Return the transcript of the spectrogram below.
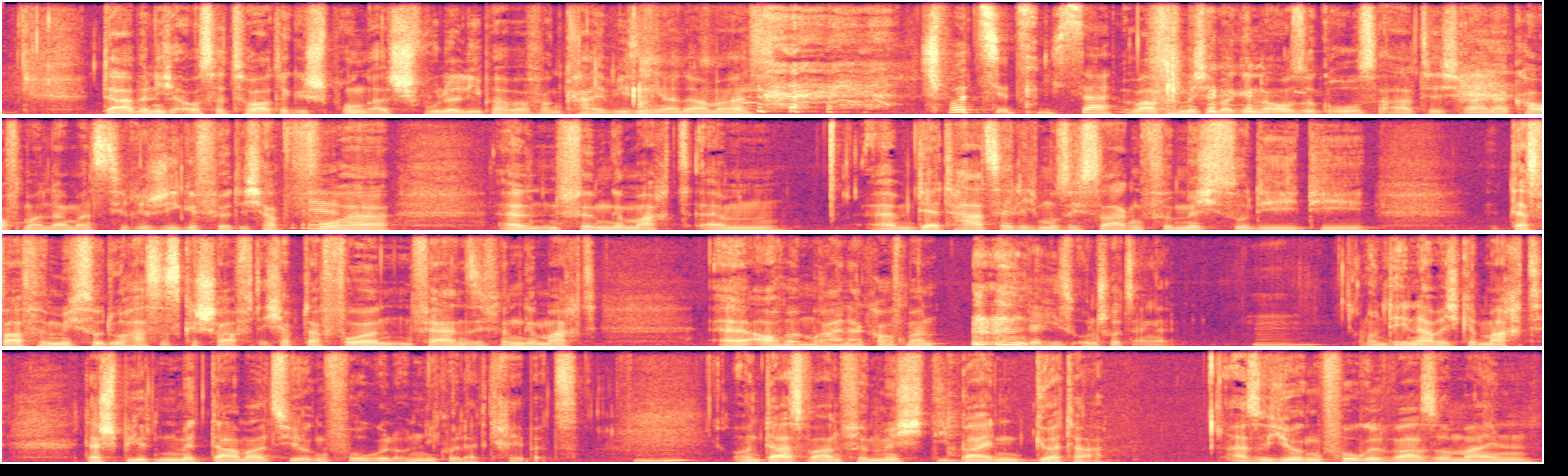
Da bin ich aus der Torte gesprungen als schwuler Liebhaber von Kai Wiesinger damals. ich wollte es jetzt nicht sagen. War für mich aber genauso großartig. Rainer Kaufmann damals die Regie geführt. Ich habe vorher äh, einen Film gemacht, ähm, ähm, der tatsächlich, muss ich sagen, für mich so die, die, das war für mich so, du hast es geschafft. Ich habe davor einen Fernsehfilm gemacht, äh, auch mit dem Rainer Kaufmann, der hieß Unschuldsengel. Mhm. Und den habe ich gemacht, da spielten mit damals Jürgen Vogel und Nicolette Krebitz. Mhm. Und das waren für mich die beiden Götter. Also Jürgen Vogel war so mein,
